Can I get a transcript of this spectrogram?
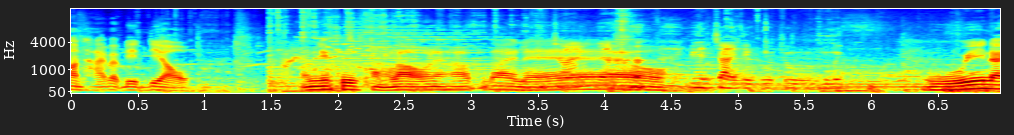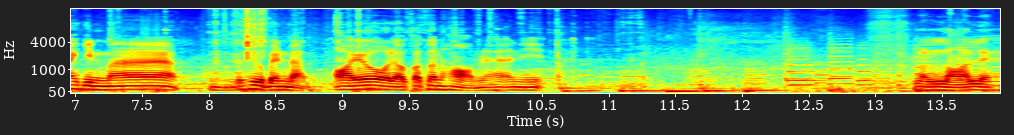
ตอนท้ายแบบนิดเดียว อันนี้คือของเรานะครับได้แล้ว you can try to go to to make อุ้ยน่ากินมากอืมก็คือเป็นแบบออยล์แล้วก็ต้นหอมนะฮะอันนี้ ร้อนๆเลย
